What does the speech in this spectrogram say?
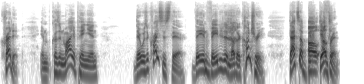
credit, and because in my opinion, there was a crisis there. They invaded another country. That's a bit Oh, okay. different.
